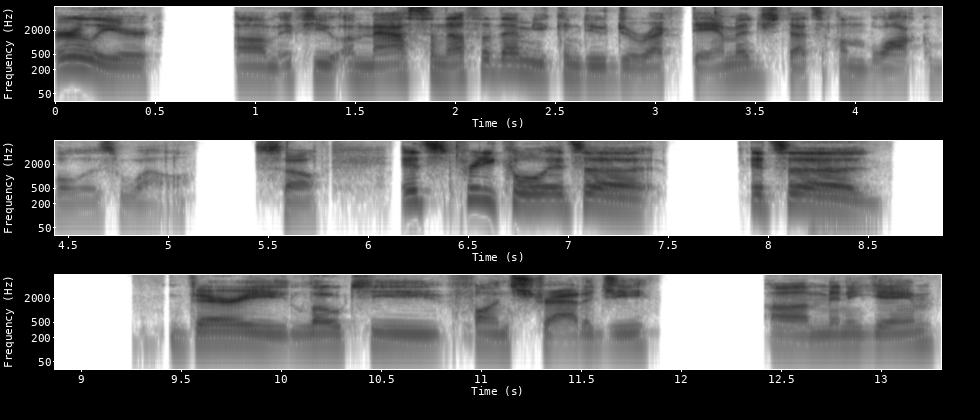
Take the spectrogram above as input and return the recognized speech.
earlier um, if you amass enough of them, you can do direct damage that's unblockable as well. So it's pretty cool. It's a it's a very low key fun strategy uh, mini game.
